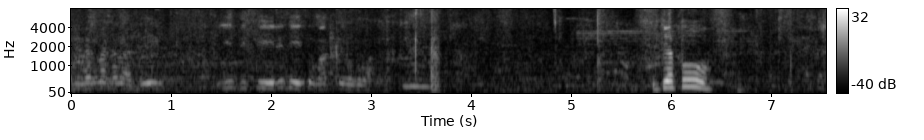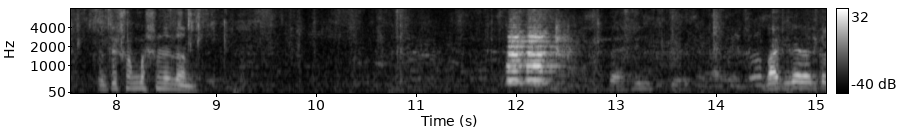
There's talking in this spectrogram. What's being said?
বললেন খেলা যে ই দিছি এরি দিয়ে তো বাদ করে ওগুলো আপু একটা সংবাদ শুনে যান। বাকি যাবেন তো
